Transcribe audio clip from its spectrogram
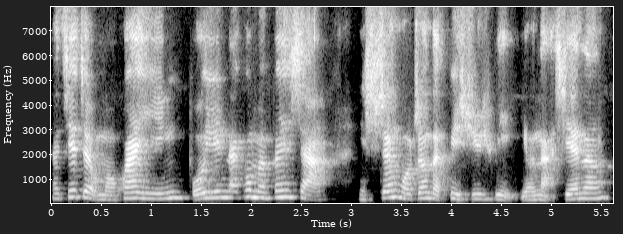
那接着我们欢迎博云来跟我们分享。你生活中的必需品有哪些呢？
